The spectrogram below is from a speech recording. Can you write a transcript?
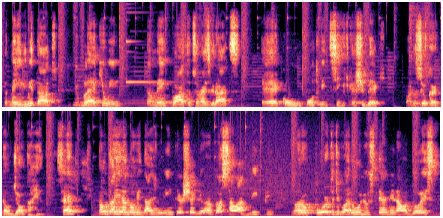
também ilimitados, e o Black Win também quatro adicionais grátis, é, com 1,25 de cashback para o seu cartão de alta renda, certo? Então tá aí a novidade do Inter chegando, a sala VIP no aeroporto de Guarulhos, Terminal 2,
